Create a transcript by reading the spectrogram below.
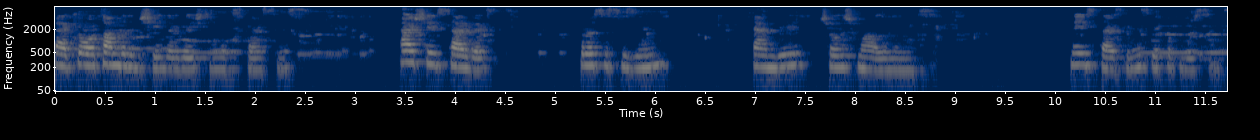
Belki ortamda da bir şeyleri değiştirmek istersiniz. Her şey serbest. Burası sizin kendi çalışma alanınız. Ne isterseniz yapabilirsiniz.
